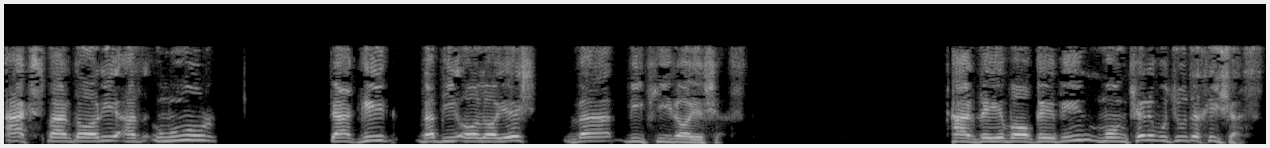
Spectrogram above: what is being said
عکس برداری از امور دقیق و بیالایش و بی پیرایش است. پرده واقع بین منکر وجود خیش است.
